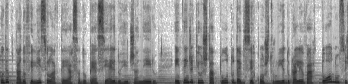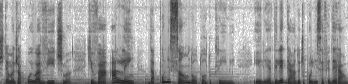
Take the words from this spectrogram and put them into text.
O deputado Felício Laterça, do PSL do Rio de Janeiro, entende que o estatuto deve ser construído para levar todo um sistema de apoio à vítima que vá além da punição do autor do crime. Ele é delegado de Polícia Federal.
